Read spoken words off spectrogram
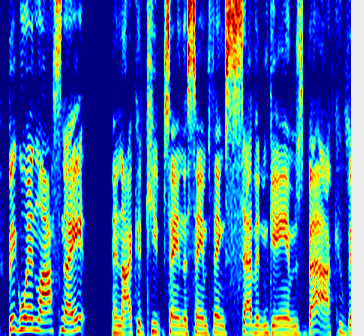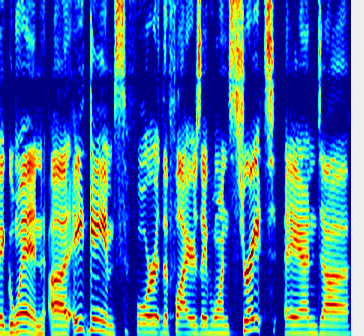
Big win last night. And I could keep saying the same thing. Seven games back, big win. Uh, eight games for the Flyers. They've won straight. And uh,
